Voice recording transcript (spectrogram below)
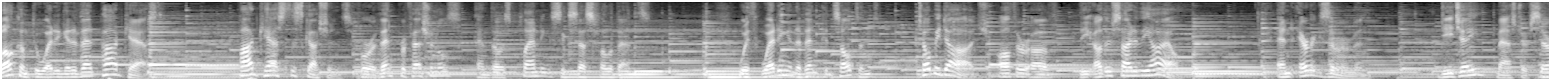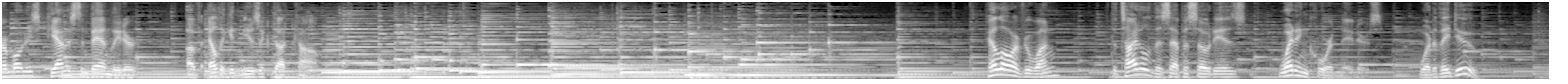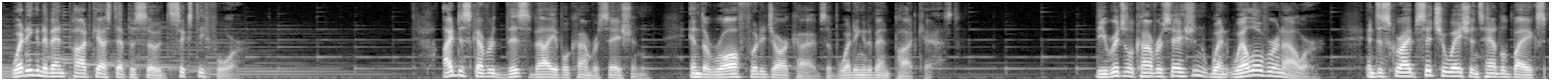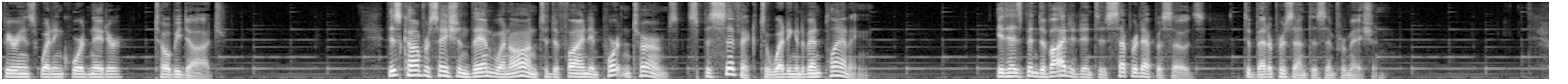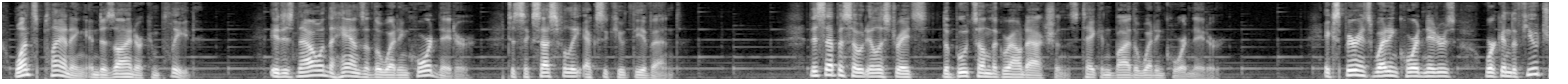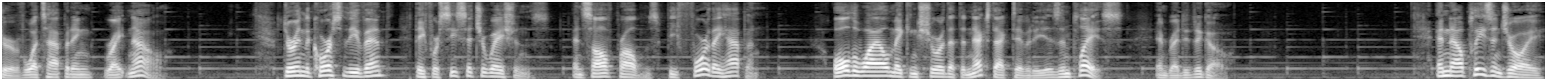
Welcome to Wedding and Event Podcast. Podcast discussions for event professionals and those planning successful events. With wedding and event consultant Tobey Dodge, author of The Other Side of the Aisle, and Eric Zimmerman, DJ, Master of Ceremonies, pianist, and bandleader of elegantmusic.com. Hello, everyone. The title of this episode is Wedding Coordinators. What do they do? Wedding and Event Podcast, episode 64. I discovered this valuable conversation in the raw footage archives of Wedding and Event Podcast. The original conversation went well over an hour and described situations handled by experienced wedding coordinator Tobey Dodge. This conversation then went on to define important terms specific to wedding and event planning. It has been divided into separate episodes to better present this information. Once planning and design are complete, it is now in the hands of the wedding coordinator to successfully execute the event. This episode illustrates the boots on the ground actions taken by the wedding coordinator. Experienced wedding coordinators work in the future of what's happening right now. During the course of the event, they foresee situations and solve problems before they happen all the while making sure that the next activity is in place and ready to go. And now please enjoy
